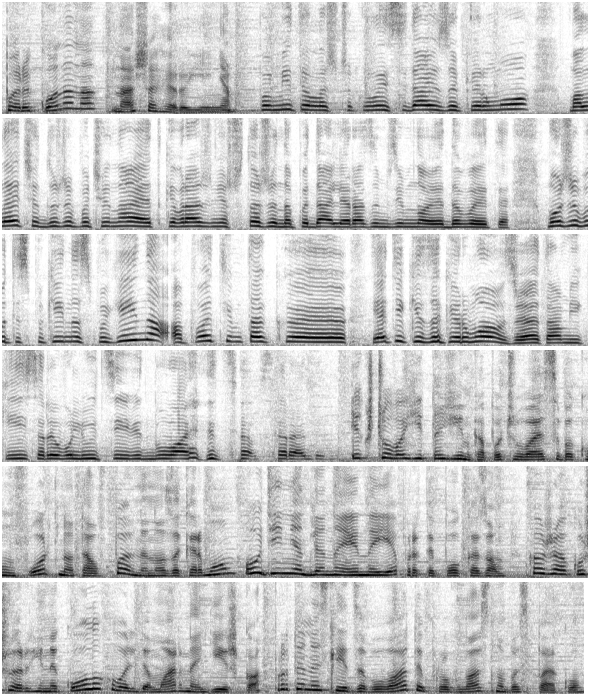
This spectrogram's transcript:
Переконана наша героїня. Помітила, що коли сідаю за кермо, малеча дуже починає таке враження, що теж на педалі разом зі мною давити. Може бути спокійно, спокійно, а потім так е, я тільки за кермом, вже там якісь революції відбуваються всередині. Якщо вагітна жінка почуває себе комфортно та впевнено за кермом, водіння для неї не є протипоказом, каже акушер-гінеколог Вальдемар Надіжко. Проте не слід забувати про власну безпеку.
